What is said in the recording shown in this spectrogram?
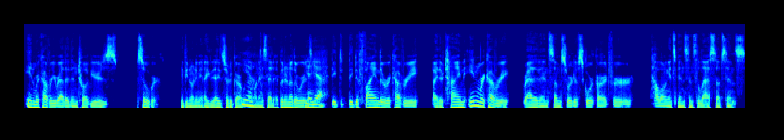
in recovery rather than 12 years sober. If you know what I mean, I, I sort of garbled yeah. that when I said it. But in other words, yeah, yeah. they they define their recovery by their time in recovery rather than some sort of scorecard for how long it's been since the last substance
